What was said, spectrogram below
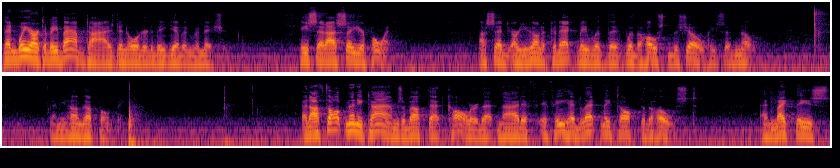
then we are to be baptized in order to be given remission. He said, I see your point. I said, Are you going to connect me with the, with the host of the show? He said, No. And he hung up on me. And I've thought many times about that caller that night. If, if he had let me talk to the host and make these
